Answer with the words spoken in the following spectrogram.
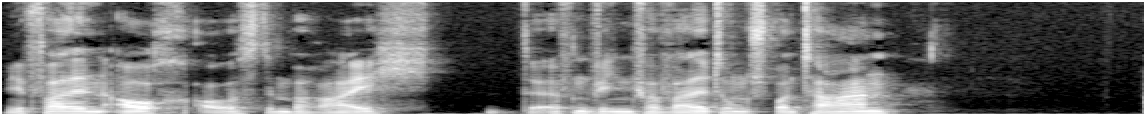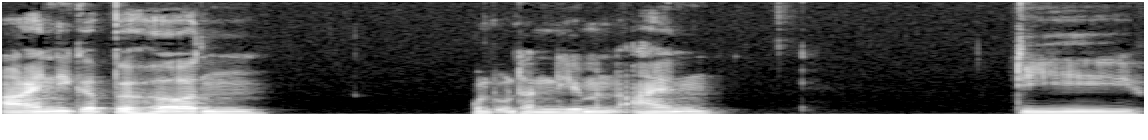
Wir fallen auch aus dem Bereich der öffentlichen Verwaltung spontan einige Behörden und Unternehmen ein, die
